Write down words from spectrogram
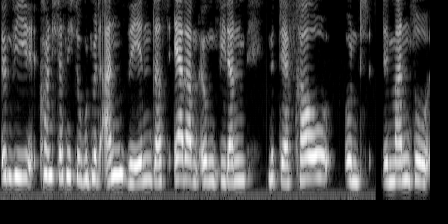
Irgendwie konnte ich das nicht so gut mit ansehen, dass er dann irgendwie dann mit der Frau und dem Mann so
